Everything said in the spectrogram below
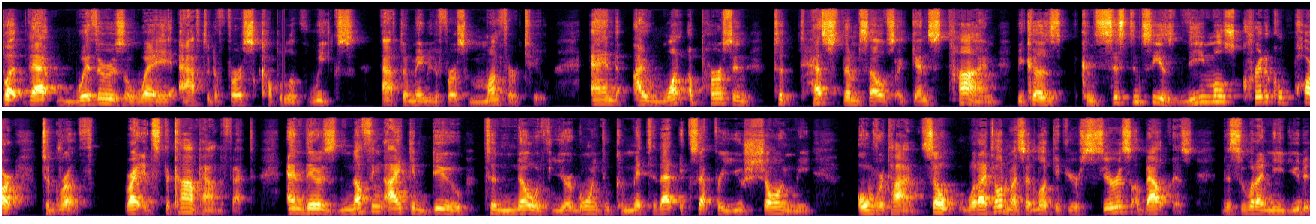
But that withers away after the first couple of weeks, after maybe the first month or two. And I want a person to test themselves against time because consistency is the most critical part to growth, right? It's the compound effect. And there's nothing I can do to know if you're going to commit to that except for you showing me over time. So, what I told him, I said, look, if you're serious about this, this is what I need you to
